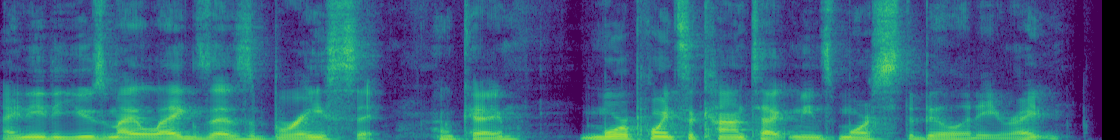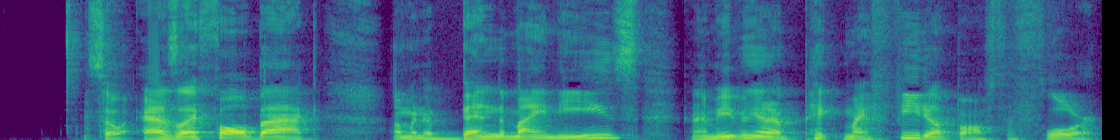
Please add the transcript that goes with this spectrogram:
I need to use my legs as bracing, okay? More points of contact means more stability, right? So as I fall back, I'm gonna bend my knees and I'm even gonna pick my feet up off the floor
